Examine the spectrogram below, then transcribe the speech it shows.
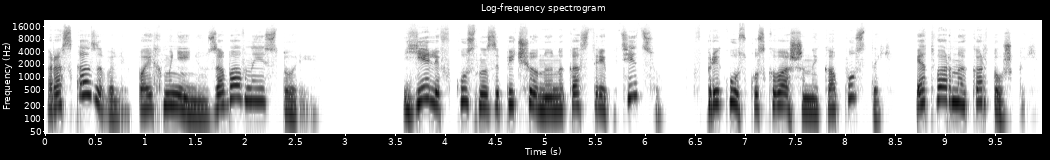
рассказывали, по их мнению, забавные истории. Ели вкусно запеченную на костре птицу в прикуску с квашеной капустой и отварной картошкой.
